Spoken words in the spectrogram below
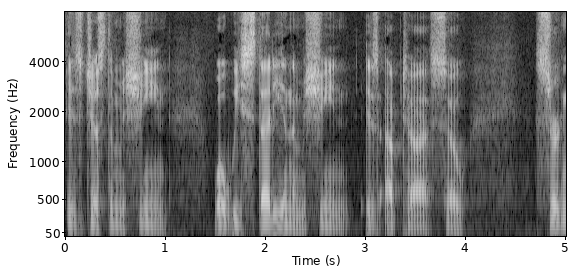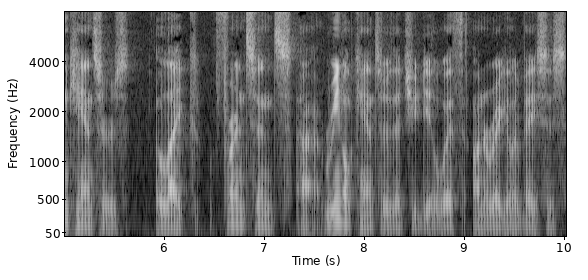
is just a machine. What we study in the machine is up to us. So, certain cancers, like for instance, uh, renal cancer that you deal with on a regular basis,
